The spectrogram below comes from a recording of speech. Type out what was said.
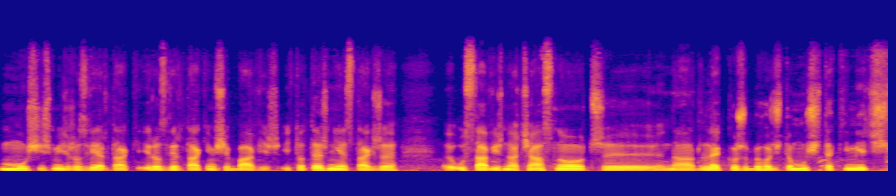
Musisz mieć rozwiertak i rozwiertakiem się bawisz. I to też nie jest tak, że ustawisz na ciasno czy na lekko, żeby chodzić. To musi taki mieć,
